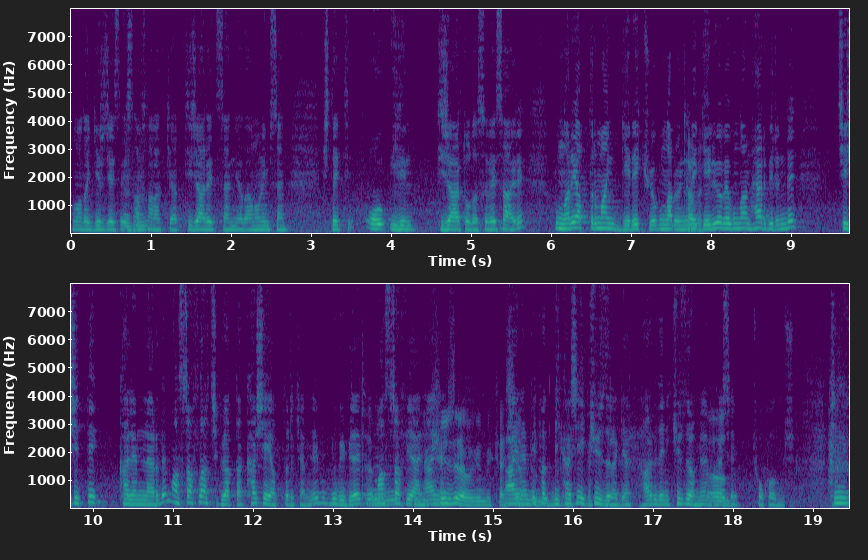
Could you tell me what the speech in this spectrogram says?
buna da gireceğiz. Esnaf sanatkar, ticaretsen ya da anonimsen işte o ilin ticaret odası vesaire. Bunları yaptırman gerekiyor. Bunlar önüne Tabii. geliyor ve bunların her birinde çeşitli kalemlerde masraflar çıkıyor. Hatta kaşe yaptırırken bile bu bir bile Tabii, masraf yani. Aynen. 200 lira bugün bir kaşe Aynen bir, bir kaşe 200 lira gel. Harbiden 200 lira mı ya bir kaşe? Çok olmuş. Şimdi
